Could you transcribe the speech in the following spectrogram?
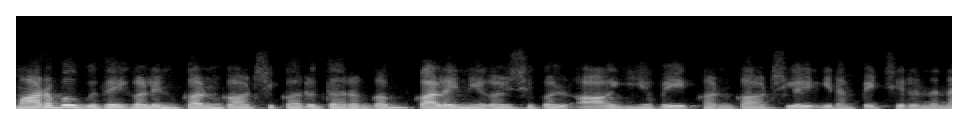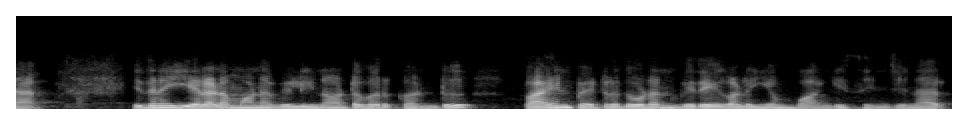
மரபு விதைகளின் கண்காட்சி கருத்தரங்கம் கலை நிகழ்ச்சிகள் ஆகியவை இக்கண்காட்சியில் இடம்பெற்றிருந்தன. இதனை ஏராளமான வெளிநாட்டவர் கண்டு பயன்பெற்றதுடன் விதைகளையும் வாங்கி செஞ்சினர்.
